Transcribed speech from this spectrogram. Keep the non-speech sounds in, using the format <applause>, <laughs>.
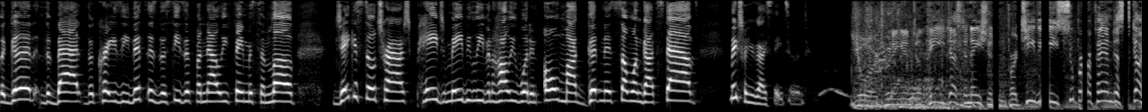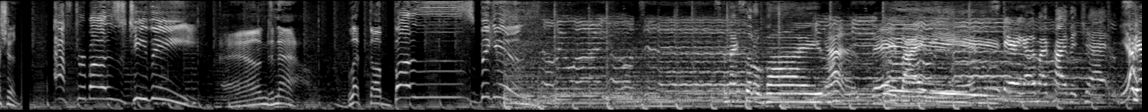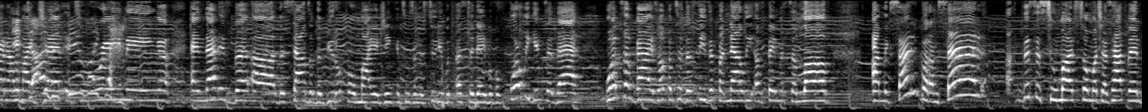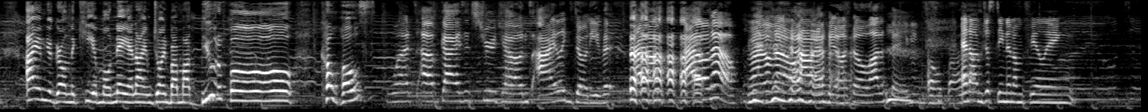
the good, the bad, the crazy. This is the season finale, Famous in Love. Jake is still trash. Paige may be leaving Hollywood, and oh my goodness, someone got stabbed. Make sure you guys stay tuned. You're tuning into the destination for TV superfan discussion, AfterBuzz TV. And now, let the buzz begin. It's a nice little vibe. Yes, very vibey. Staring out of my private jet. Out of It my jet. it It's like raining, and that is the uh, the sounds of the beautiful Maya Jenkins, who's in the studio with us today. But before we get to that, what's up, guys? Welcome to the season finale of Famous in Love. I'm excited, but I'm sad. Uh, this is too much. So much has happened. I am your girl Nakia Monet, and I am joined by my beautiful co-host. What's up, guys? It's Drew Jones. I like don't even. <laughs> I don't, I don't know. I don't know how I feel. I feel a lot of things. Oh my. And I'm Justine, and I'm feeling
